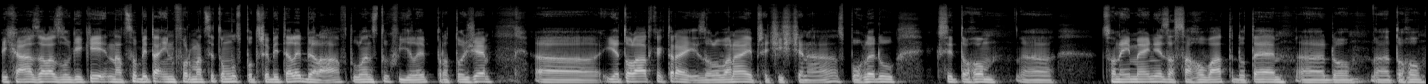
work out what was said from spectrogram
vycházela z logiky, na co by ta informace tomu spotřebiteli byla v tuhle tu chvíli, protože uh, je to látka, která je izolovaná, je přečištěná. Z pohledu si toho uh, co nejméně zasahovat do, té, uh, do toho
